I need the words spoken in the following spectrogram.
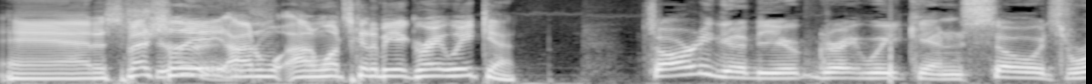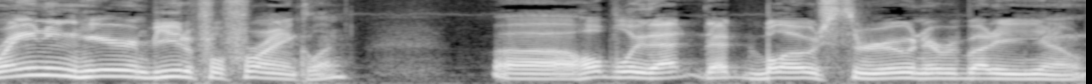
and especially Sure on, on what's going to be a great weekend. It's already going to be a great weekend. So it's raining here in beautiful Franklin. Uh, hopefully that, that blows through and everybody, you know,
